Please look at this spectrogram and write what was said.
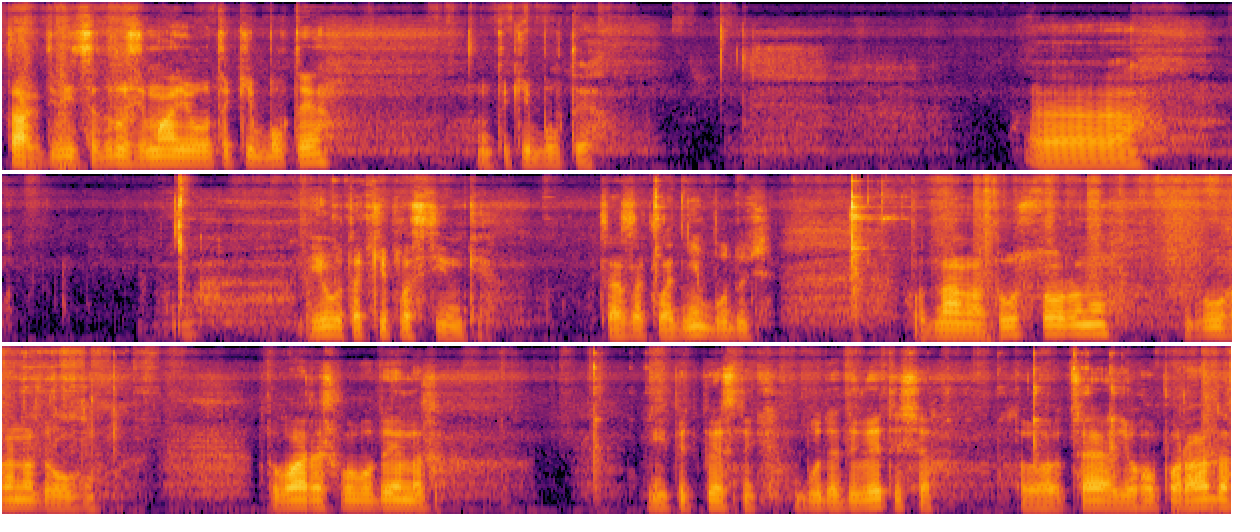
Так, дивіться, друзі, маю отакі болти. Отакі болти. Е- і отакі пластинки. Це закладні будуть одна на ту сторону, друга на другу. Товариш Володимир, мій підписник, буде дивитися, то це його порада.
